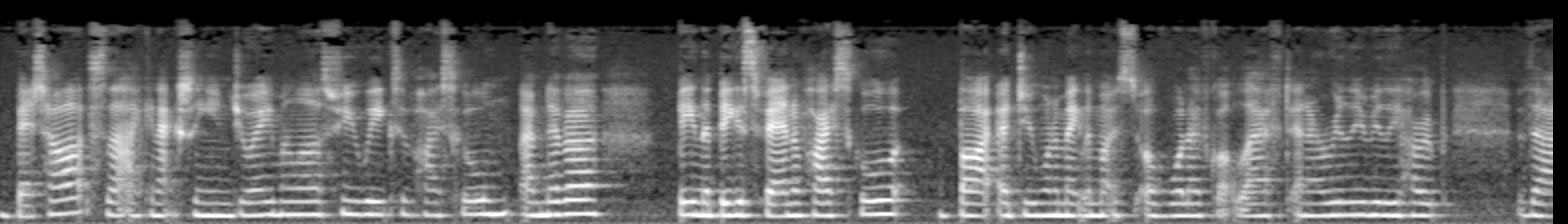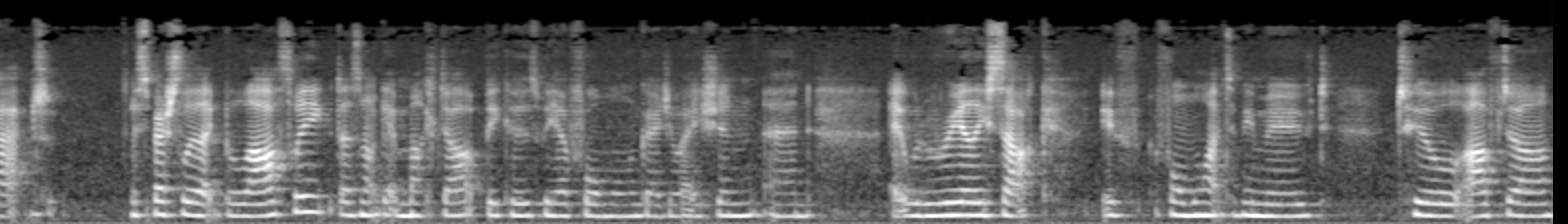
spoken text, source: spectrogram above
better so that I can actually enjoy my last few weeks of high school. I've never been the biggest fan of high school, but I do want to make the most of what I've got left. And I really, really hope that especially like the last week does not get mucked up because we have formal and graduation and it would really suck if formal had to be moved till after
